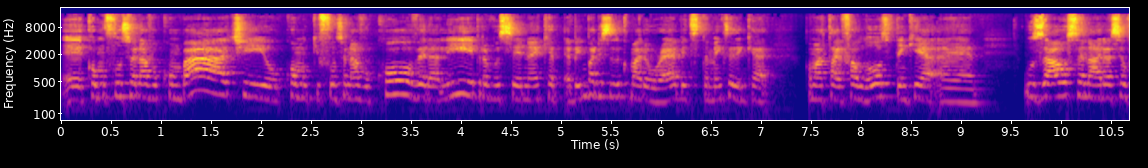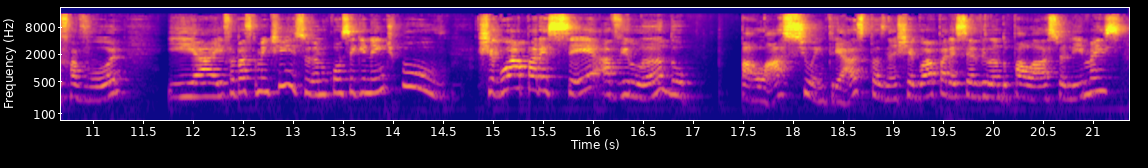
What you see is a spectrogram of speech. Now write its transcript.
é, como funcionava o combate, ou como que funcionava o cover ali, para você, né? Que é, é, bem parecido com Mario Rabbits também, que você tem que, como a Thay falou, você tem que é, usar o cenário a seu favor. E aí foi basicamente isso. Eu não consegui nem, tipo. Chegou a aparecer a vilã do palácio, entre aspas, né? Chegou a aparecer a vilã do palácio ali, mas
